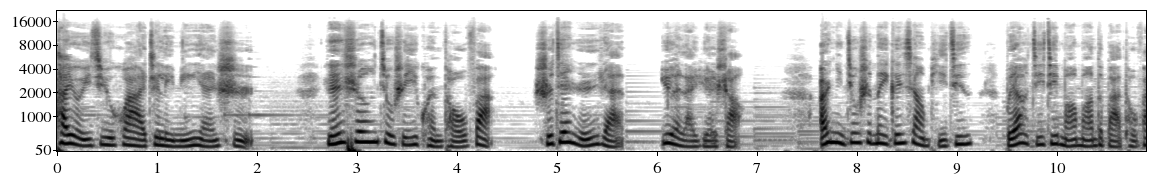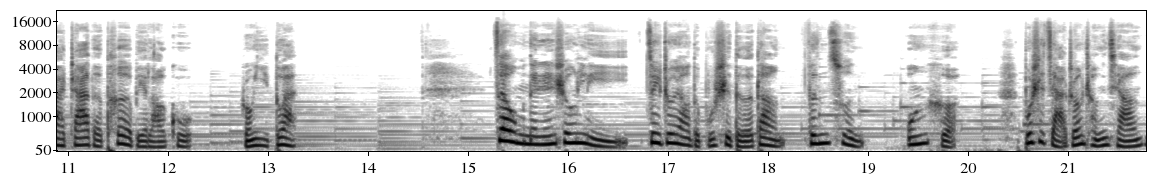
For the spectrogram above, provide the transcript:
他有一句话，这里名言是：“人生就是一捆头发，时间荏苒，越来越少，而你就是那根橡皮筋，不要急急忙忙的把头发扎得特别牢固，容易断。”在我们的人生里，最重要的不是得当、分寸、温和，不是假装逞强、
